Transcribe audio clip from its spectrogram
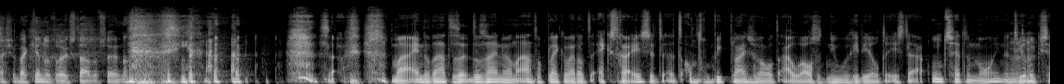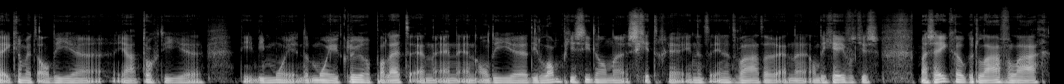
Als je bij kinderbreuk staat of zo. Dan... zo. Maar inderdaad, er zijn er een aantal plekken waar dat extra is. Het, het Anton Pieckplein, zowel het oude als het nieuwe gedeelte, is daar ontzettend mooi. Natuurlijk, mhm. zeker met al die, uh, ja, toch die, uh, die, die mooie, dat mooie kleurenpalet en, en, en al die, die lampjes die dan schitteren in het, in het water en al die geveltjes. Maar zeker ook het lavelaar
